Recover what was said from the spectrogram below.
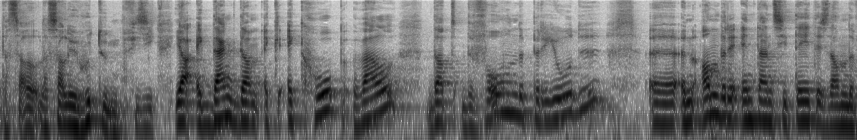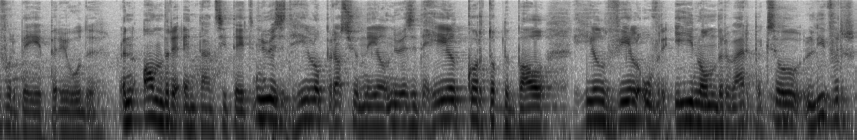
dat, zal, dat zal u goed doen, fysiek. Ja, ik denk dan, ik, ik hoop wel dat de volgende periode uh, een andere intensiteit is dan de voorbije periode. Een andere intensiteit. Nu is het heel operationeel, nu is het heel kort op de bal, heel veel over één onderwerp. Ik zou liever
